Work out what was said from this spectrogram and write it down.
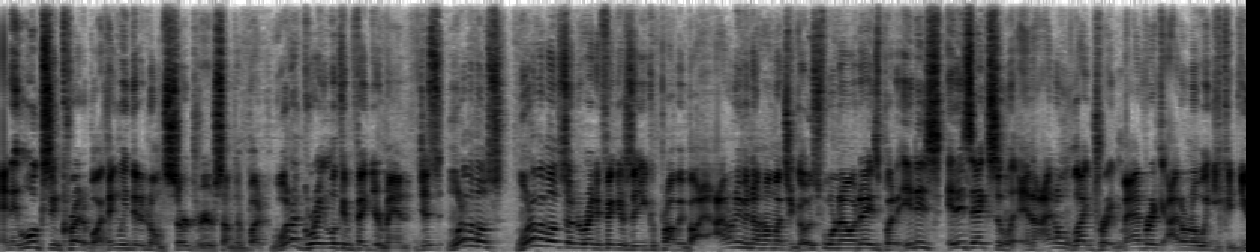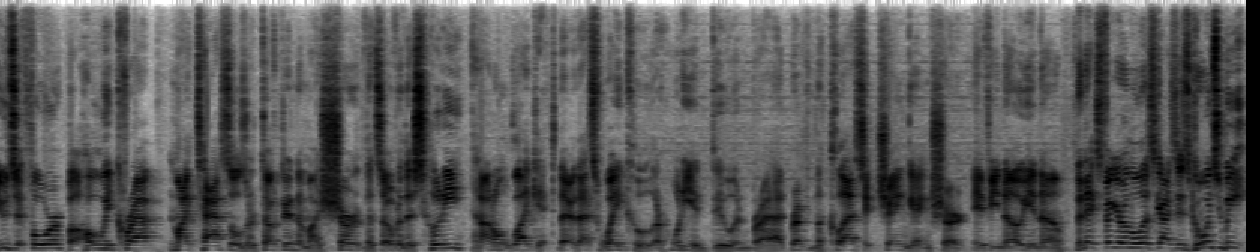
and it looks incredible. I think we did it on surgery or something, but what a great looking figure, man. Just one of the most one of the most underrated figures that you could probably buy. I don't even know how much it goes for nowadays, but it is it is excellent, and I don't like Drake Maverick. I don't know what you could use it before, but holy crap, my tassels are tucked into my shirt that's over this hoodie, and I don't like it. There, that's way cooler. What are you doing, Brad? Repping the classic Chain Gang shirt. If you know, you know. The next figure on the list, guys, is going to be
